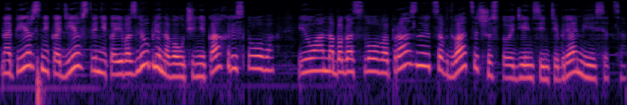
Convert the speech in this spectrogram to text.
наперсника, девственника и возлюбленного ученика Христова Иоанна Богослова празднуется в 26-й день сентября месяца.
